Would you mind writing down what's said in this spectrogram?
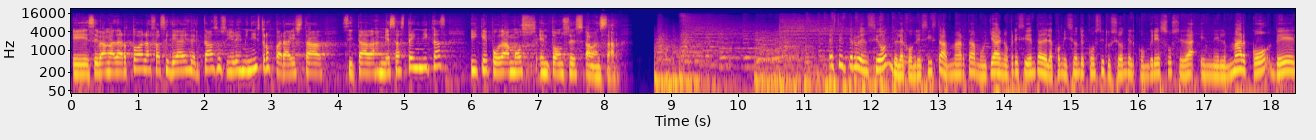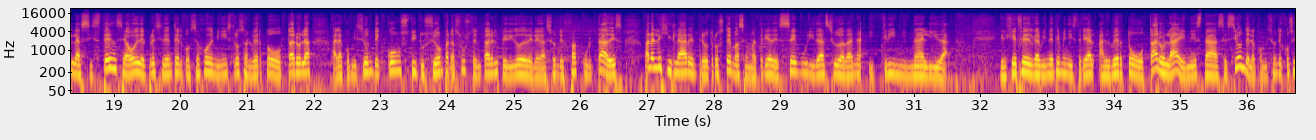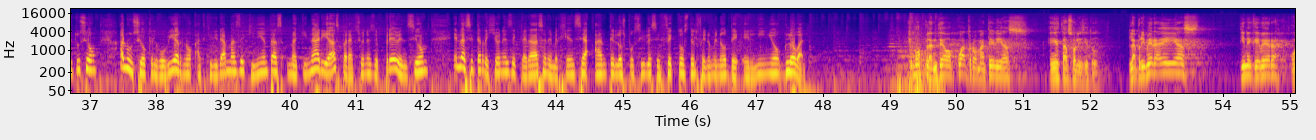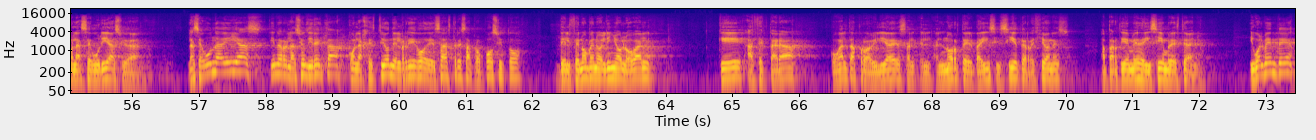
Eh, se van a dar todas las facilidades del caso, señores ministros, para estas citadas mesas técnicas y que podamos entonces avanzar. Esta intervención de la congresista Marta Moyano, presidenta de la Comisión de Constitución del Congreso, se da en el marco de la asistencia hoy del presidente del Consejo de Ministros, Alberto Otárola, a la Comisión de Constitución para sustentar el pedido de delegación de facultades para legislar, entre otros temas, en materia de seguridad ciudadana y criminalidad. El jefe del gabinete ministerial, Alberto Otárola, en esta sesión de la Comisión de Constitución, anunció que el gobierno adquirirá más de 500 maquinarias para acciones de prevención en las siete regiones declaradas en emergencia ante los posibles efectos del fenómeno de El Niño global. Hemos planteado cuatro materias en esta solicitud. La primera de ellas tiene que ver con la seguridad ciudadana. La segunda de ellas tiene relación directa con la gestión del riesgo de desastres a propósito del fenómeno del niño global que afectará con altas probabilidades al, norte del país y siete regiones a partir del mes de diciembre de este año. Igualmente,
